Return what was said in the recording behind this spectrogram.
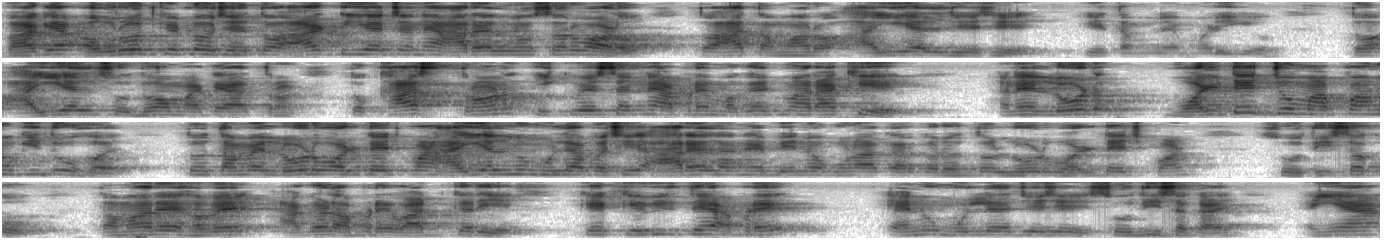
ભાગ્યા અવરોધ કેટલો છે? તો આરટીએચ અને આરએલ નો સરવાળો. તો આ તમારો આઈએલ જે છે એ તમને મળી ગયો. તો આઈએલ શોધવા માટે આ ત્રણ. તો ખાસ ત્રણ ઇક્વેશનને આપણે મગજમાં રાખીએ અને લોડ વોલ્ટેજ જો માપવાનું કીધું હોય, તો તમે લોડ વોલ્ટેજ પણ આઈએલનું મૂલ્ય પછી આરએલ અને બેનો ગુણાકાર કરો તો લોડ વોલ્ટેજ પણ શોધી શકો. તમારે હવે આગળ આપણે વાત કરીએ. કે કેવી રીતે આપણે એનું મૂલ્ય જે છે શોધી શકાય. અહીંયા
